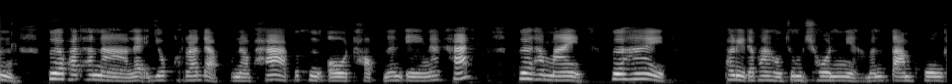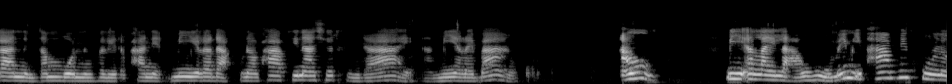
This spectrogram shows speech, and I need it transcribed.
น เพื่อพัฒนาและยกระดับคุณภาพก็คือ O-TOP นั่นเองนะคะ เพื่อทำไมเพื่อให้ผลิตภัณฑ์ของชุมชนเนี่ยมันตามโครงการหนึ่งตำบลหนึ่งผลิตภัณฑ์เนี่ยมีระดับคุณภาพที่น่าเชื่อถือได้อะมีอะไรบ้าง เอ้า มีอะไรล่ะโอ้โหไม่มีภาพให้ครูเล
